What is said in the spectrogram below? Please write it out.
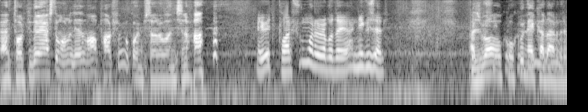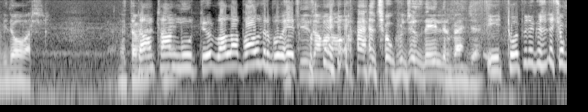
ben torpidoyu açtım onu dedim ama parfüm mü koymuşlar arabanın içine falan. Evet parfüm var arabada ya. Ne güzel. Acaba şey o koku koku ne değil mi kadardır video var. Muhtemelen Downtown hani Mood diyor. Vallahi pahalıdır bu. Gittiği zaman o çok ucuz değildir bence. E, torpido gözü de çok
